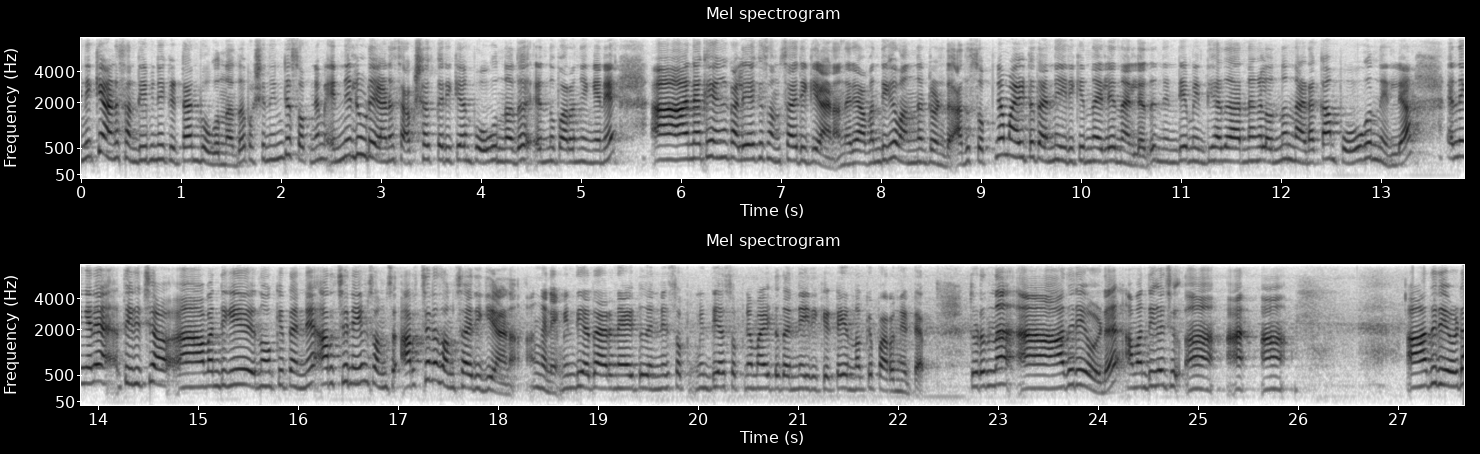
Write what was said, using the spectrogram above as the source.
എനിക്കാണ് സന്ദീപിനെ കിട്ടാൻ പോകുന്നത്. പക്ഷെ നിന്റെ സ്വപ്നം എന്നിലൂടെയാണ് സാക്ഷാത്കരിക്കാൻ പോകുന്നത് എന്ന് പറഞ്ഞിങ്ങനെ അനഘ അങ്ങ് കളിയാക്കി സംസാരിക്കുകയാണ്. അന്നേരം അവന്തിക വന്നിട്ടുണ്ട്. അത് സ്വപ്നമായിട്ട് തന്നെ ഇരിക്കുന്നതല്ലേ നല്ലത്? നിന്റെ മിഥ്യാധാരണകളൊന്നും നടക്കാൻ പോകുന്നില്ല. എന്നിങ്ങനെ തിരിച്ച് അവന്തികയെ നോക്കി തന്നെ അർച്ചനയും സംസ അർച്ചന സംസാരിക്കുകയാണ്. അങ്ങനെ മിഥ്യാധാരണയായിട്ട് തന്നെ സ്വപ് മിഥ്യാ സ്വപ്നമായിട്ട് തന്നെ ഇരിക്കട്ടെ എന്നൊക്കെ പറഞ്ഞിട്ട്. തുടർന്ന് ആതിരയോട് അവന്തിക ആതിരയോട്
